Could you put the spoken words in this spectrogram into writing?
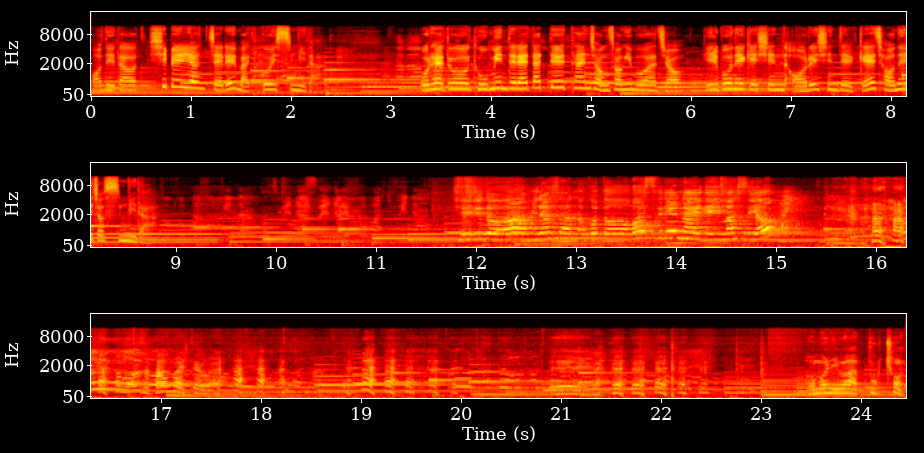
어느덧 11년째를 맞고 있습니다. 올해도 도민들의 따뜻한 정성이 모아져 일본에 계신 어르신들께 전해졌습니다. チェジュドは皆さんのことを忘れないでいますよ。 반갑게 와. 네. 어머니와 북촌,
